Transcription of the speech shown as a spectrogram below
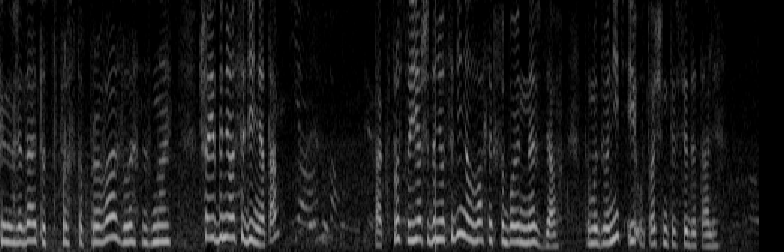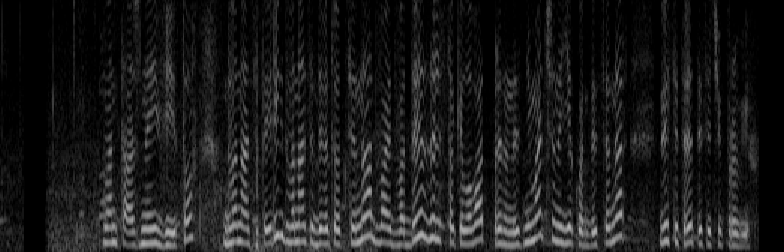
Так, він виглядає. Тут просто привезли, не знаю. Ще є до нього сидіння, так? Так, просто є ще до нього сидіння, але власник з собою не взяв. Тому дзвоніть і уточнюйте всі деталі. Вантажний Віто, 12 рік, 12900 ціна, 2,2 дизель, 100 кВт, пригнаний з Німеччини, є кондиціонер, 203 тисячі пробіг.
